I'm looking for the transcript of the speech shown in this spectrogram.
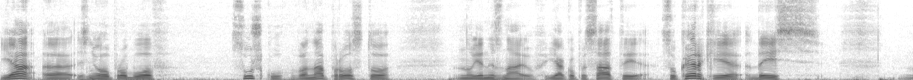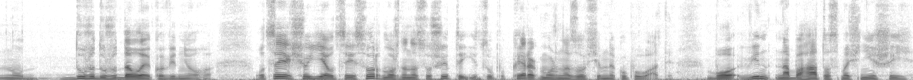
Я е, з нього пробував сушку, вона просто, ну я не знаю, як описати, цукерки десь ну, дуже-дуже далеко від нього. Оце, якщо є оцей сорт, можна насушити і цукерок можна зовсім не купувати, бо він набагато смачніший,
